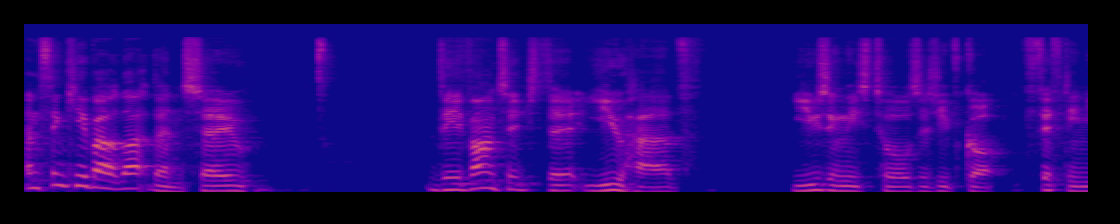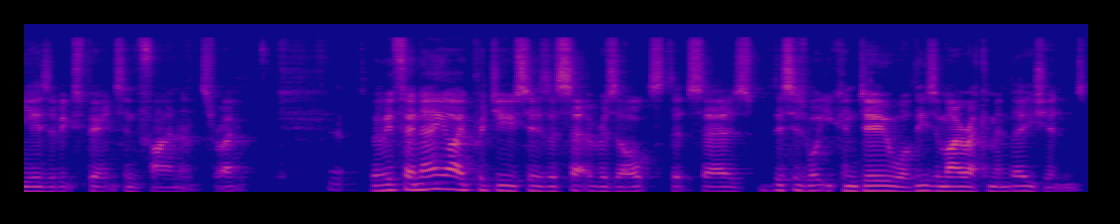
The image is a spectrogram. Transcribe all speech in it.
And thinking about that, then, so the advantage that you have using these tools is you've got 15 years of experience in finance, right? Yeah. So if an AI produces a set of results that says this is what you can do, or these are my recommendations,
